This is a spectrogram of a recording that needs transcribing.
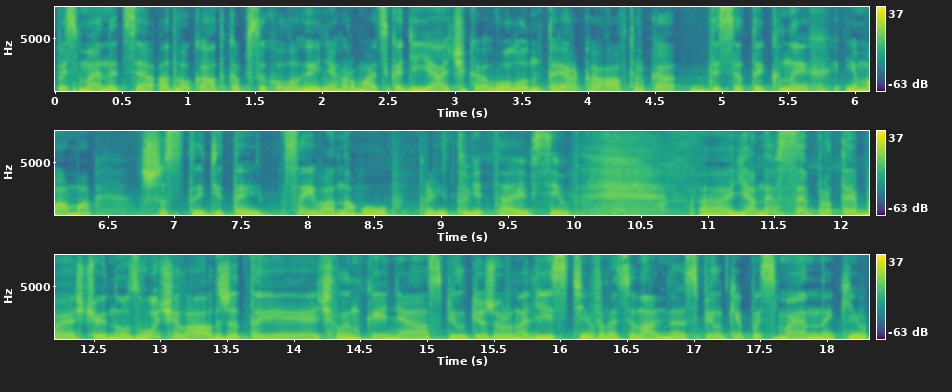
письменниця, адвокатка, психологиня, громадська діячка, волонтерка, авторка десяти книг і мама шести дітей. Це Іванна Голуб. Привіт. Вітаю всім. Е, Я не все про тебе щойно озвучила, адже ти членкиня спілки журналістів, національної спілки письменників,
